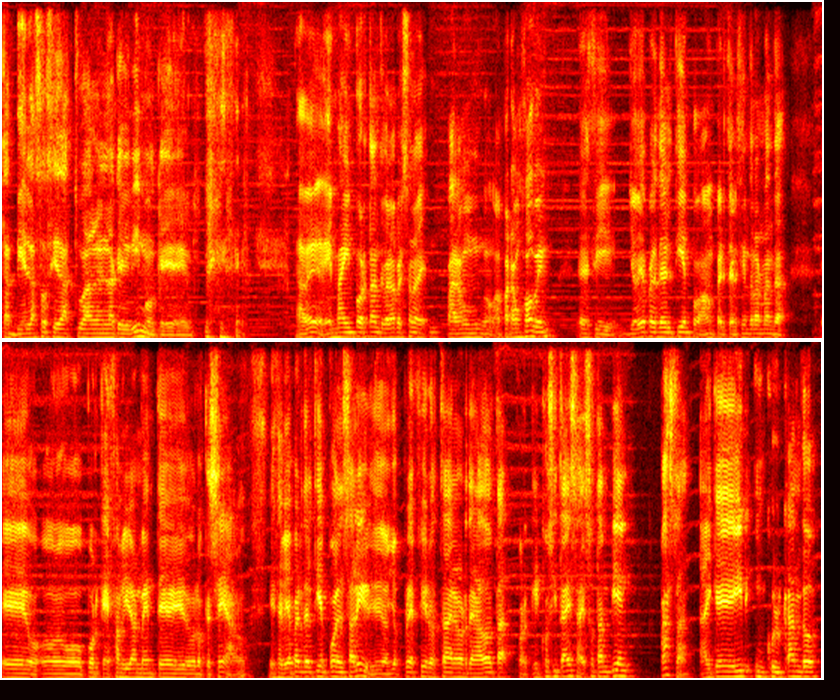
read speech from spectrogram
También la sociedad actual en la que vivimos, que a ver, es más importante para una persona, para un, para un joven, es decir, yo voy a perder el tiempo, aún perteneciendo a la hermandad, eh, o, o porque familiarmente o lo que sea, ¿no? Dice, voy a perder el tiempo en salir, yo prefiero estar en el ordenador, tal, cualquier cosita esa, eso también pasa, hay que ir inculcando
